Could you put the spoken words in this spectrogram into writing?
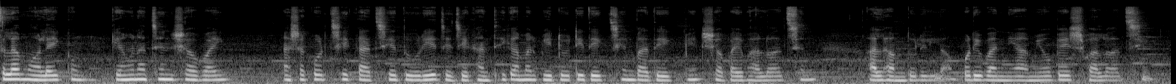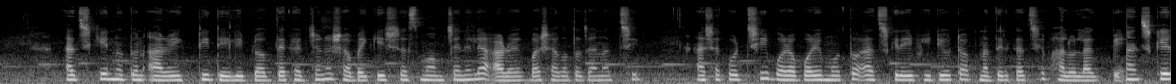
আসসালামু আলাইকুম। কেমন আছেন সবাই? আশা করছি কাছে দূরে যে যেখান থেকে আমার ভিডিওটি দেখছেন বা দেখবেন সবাই ভালো আছেন। আলহামদুলিল্লাহ, পরিবার নিয়ে আমিও বেশ ভালো আছি। আজকে নতুন আরও একটি ডেলি ব্লগ দেখার জন্য সবাইকে ইশরাস মম চ্যানেলে আরও একবার স্বাগত জানাচ্ছি। আশা করছি বরাবরের মতো আজকের এই ভিডিওটা আপনাদের কাছে ভালো লাগবে। আজকের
